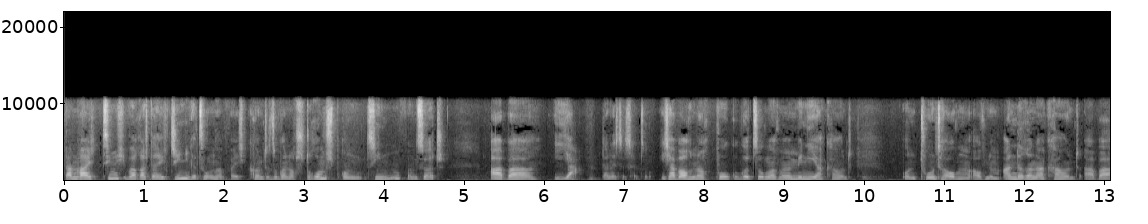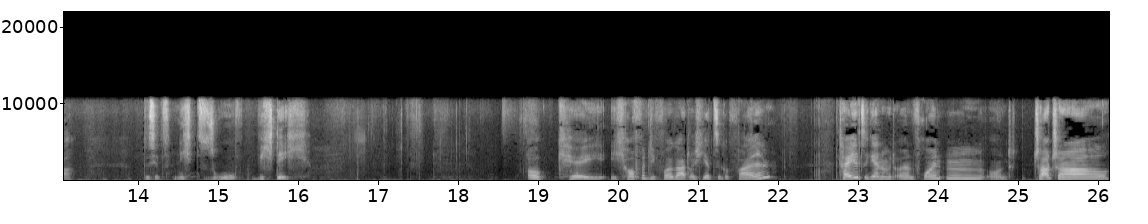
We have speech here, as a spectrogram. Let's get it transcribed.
dann war ich ziemlich überrascht, dass ich Genie gezogen habe, weil ich konnte sogar noch Stromsprung ziehen von Search. Aber ja, dann ist es halt so. Ich habe auch noch Poco gezogen auf meinem Mini-Account und Tontauben auf einem anderen Account, aber das ist jetzt nicht so wichtig. Okay, ich hoffe, die Folge hat euch jetzt gefallen. Teilt sie gerne mit euren Freunden und ciao, ciao.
